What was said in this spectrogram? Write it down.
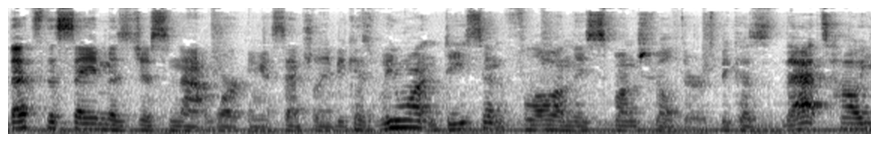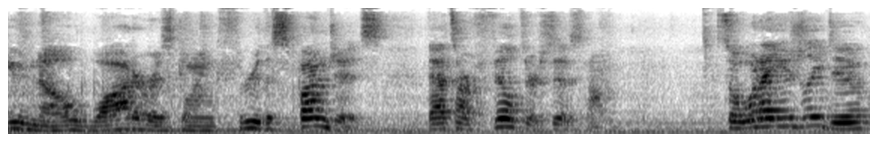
that's the same as just not working essentially because we want decent flow on these sponge filters because that's how you know water is going through the sponges. That's our filter system. So what I usually do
